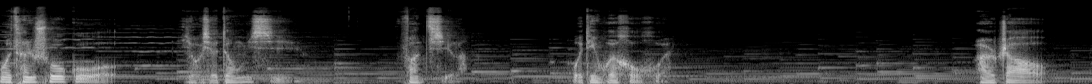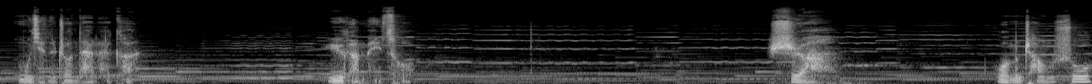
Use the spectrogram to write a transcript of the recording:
我曾说过，有些东西放弃了，我定会后悔。而照目前的状态来看，预感没错。是啊，我们常说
